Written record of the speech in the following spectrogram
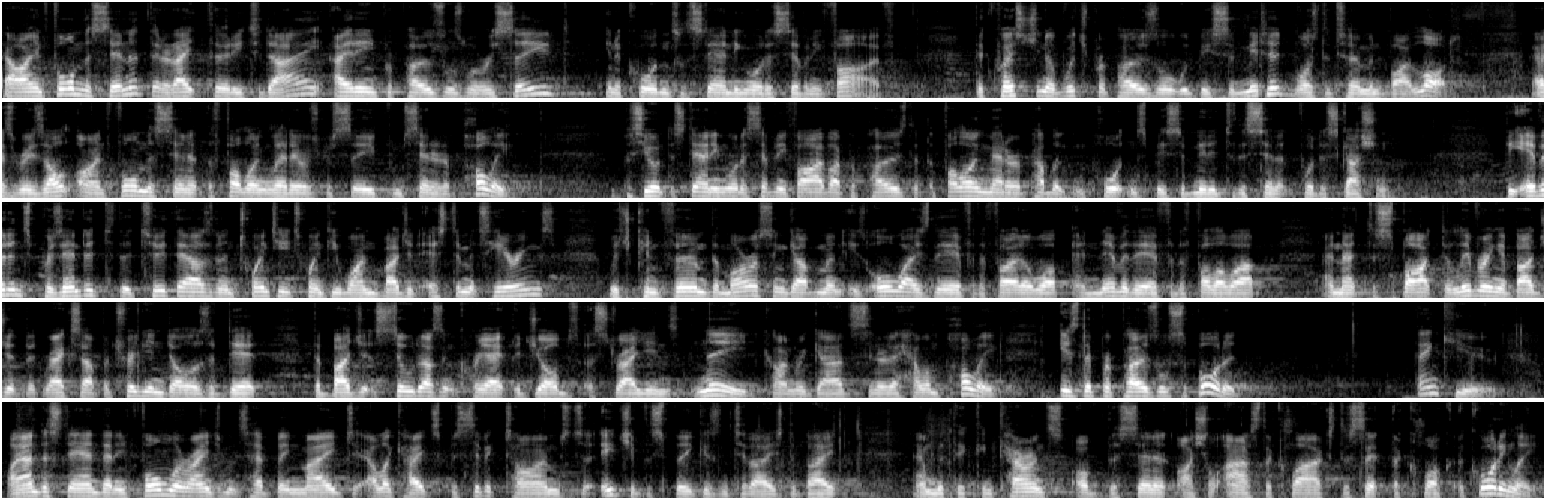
I inform the Senate that at 8.30 today, 18 proposals were received in accordance with Standing Order 75. The question of which proposal would be submitted was determined by lot. As a result, I inform the Senate the following letter was received from Senator Polley. Pursuant to Standing Order 75, I propose that the following matter of public importance be submitted to the Senate for discussion. The evidence presented to the 2020-21 budget estimates hearings, which confirmed the Morrison government is always there for the photo op and never there for the follow-up, and that despite delivering a budget that racks up a trillion dollars of debt, the budget still doesn't create the jobs Australians need. Kind regards, Senator Helen Polley. Is the proposal supported? Thank you. I understand that informal arrangements have been made to allocate specific times to each of the speakers in today's debate, and with the concurrence of the Senate, I shall ask the clerks to set the clock accordingly.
